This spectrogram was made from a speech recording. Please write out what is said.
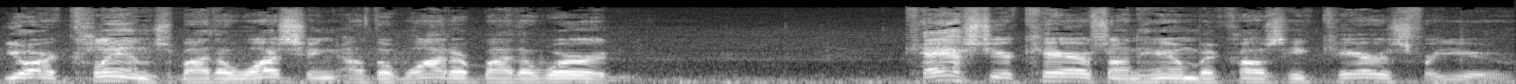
You are cleansed by the washing of the water by the word. Cast your cares on him because he cares for you.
